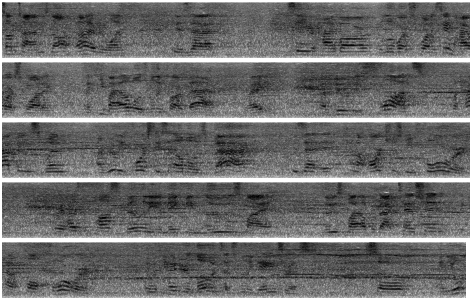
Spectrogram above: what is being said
sometimes, not, not everyone, is that say you're high bar or low bar squatting, say I'm high bar squatting, and I keep my elbows really far back, right? I'm doing these squats. What happens when I really force these elbows back, is that it kind of arches me forward, or it has the possibility to make me lose my lose my upper back tension and kind of fall forward. And with heavier loads, that's really dangerous. So, and you'll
